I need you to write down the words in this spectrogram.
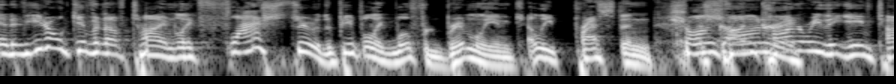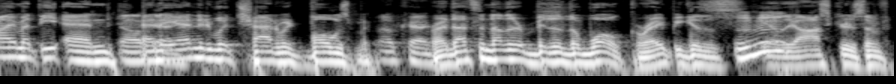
and if you don't give enough time, like flash through the people like Wilford Brimley and Kelly Preston, Sean Connery. they gave time at the end, and they ended with Chadwick Boseman. Okay. right? That's another bit of the woke, right? Because you know, mm-hmm. the Oscars have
